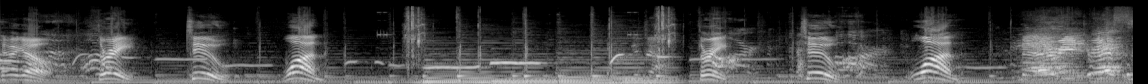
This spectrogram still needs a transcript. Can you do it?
Here we go. Three, two, one. Three, two, one. Merry Christmas!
